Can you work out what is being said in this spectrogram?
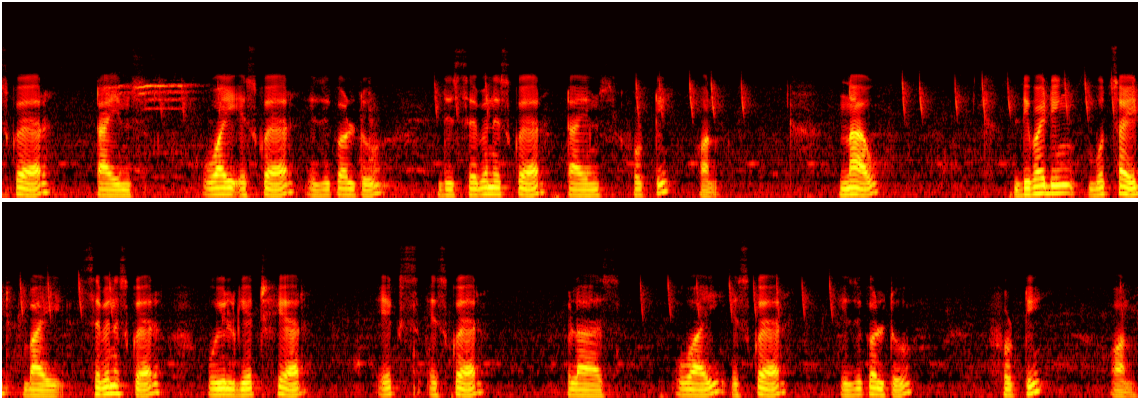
square times y square is equal to this 7 square times 41 now dividing both side by 7 square we will get here x square plus y square is equal to 41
